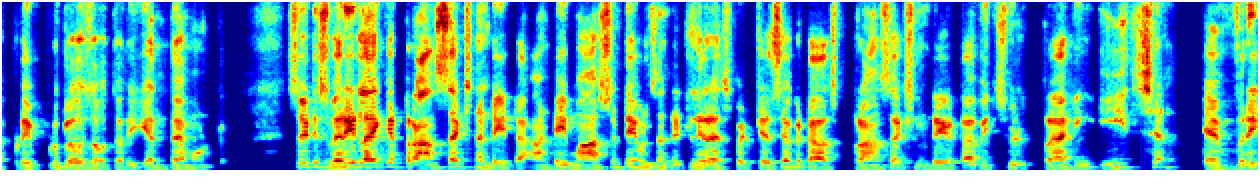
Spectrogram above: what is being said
అప్పుడు ఎప్పుడు క్లోజ్ అవుతుంది? ఎంత amount so it is very like a transactional data అంటే ఈ మాస్టర్ టేబుల్స్ అన్నింటిని రెస్పెక్ట్ చేసి ఒక transaction data which will tracking each and every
